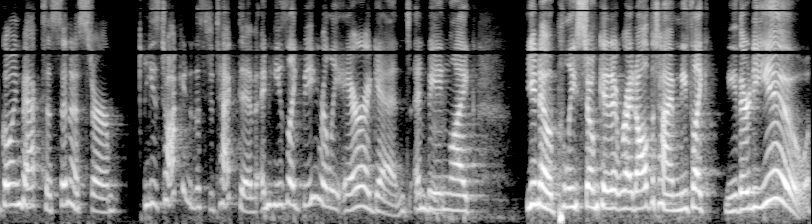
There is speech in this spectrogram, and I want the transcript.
going back to Sinister, he's talking to this detective and he's like being really arrogant and mm-hmm. being like, you know, police don't get it right all the time. And he's like, neither do you.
